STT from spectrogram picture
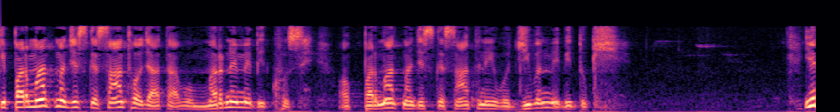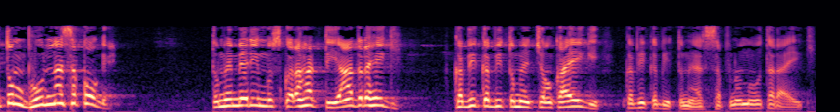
कि परमात्मा जिसके साथ हो जाता, वो मरने में भी खुश है, और परमात्मा जिसके साथ नहीं, वो जीवन में भी दुखी है। ये तुम भूल ना सकोगे। तुम्हें मेरी मुस्कुराहट याद रहेगी। कभी कभी तुम्हें चौंकाएगी कभी कभी तुम्हें सपनों में उतर आएगी।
